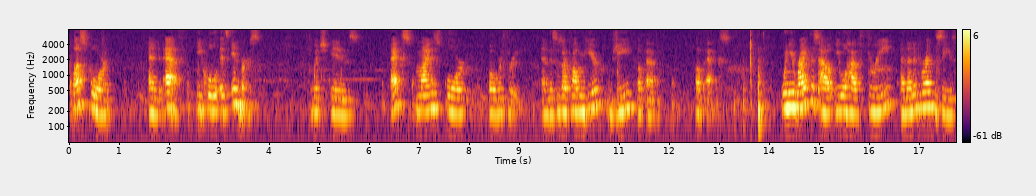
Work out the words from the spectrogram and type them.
plus 4 and f equal its inverse, which is x minus 4 over 3. And this is our problem here, g of f of x. When you write this out, you will have 3, and then in parentheses,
